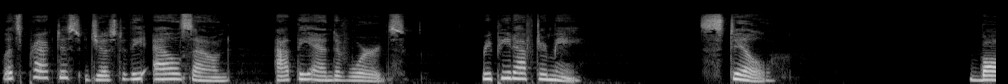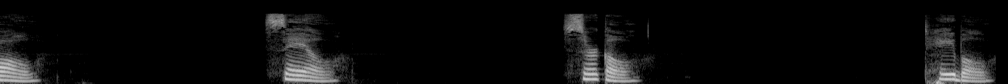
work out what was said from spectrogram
let's practice just the L sound at the end of words. Repeat after me. Still. Ball sail circle table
